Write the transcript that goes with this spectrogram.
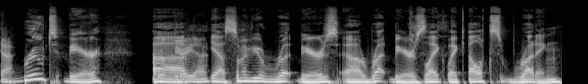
Yeah. Root beer. Uh, beer, yeah. Yeah, some of you root beers, uh, rut beers, like like Elk's rutting.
